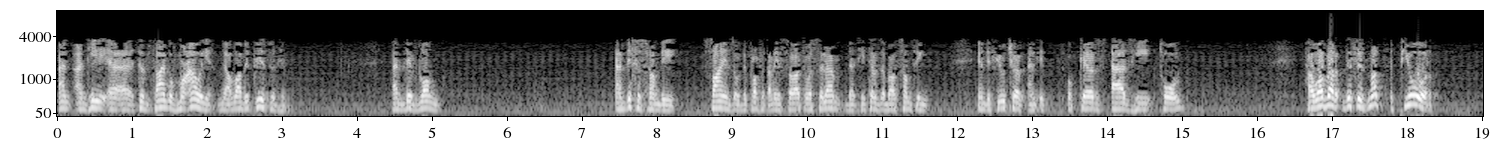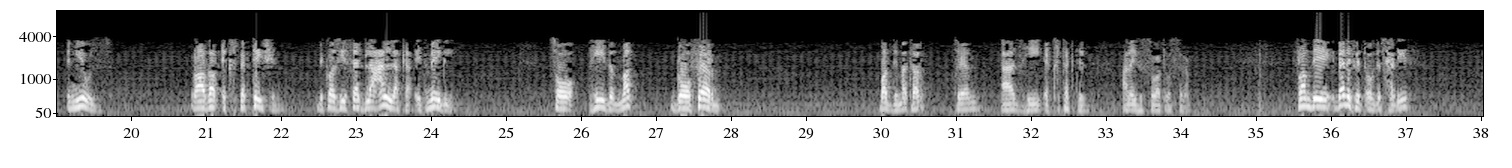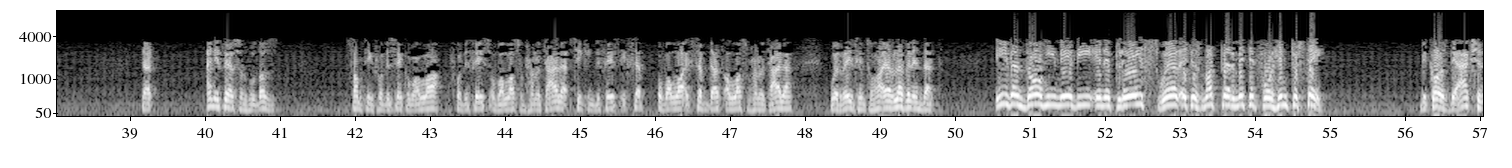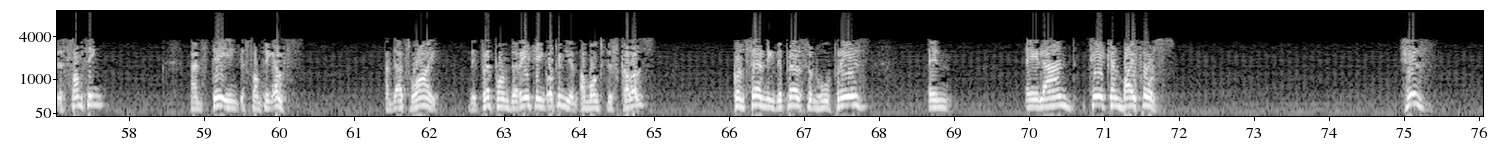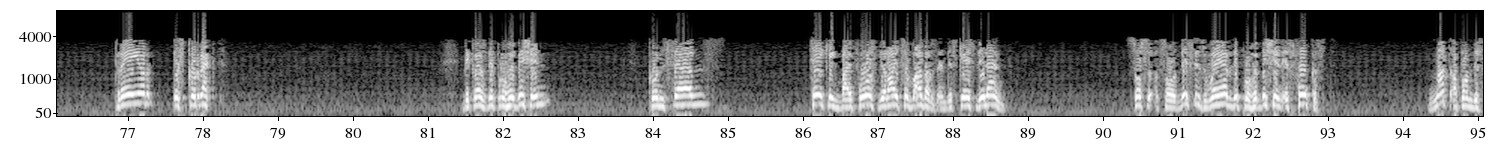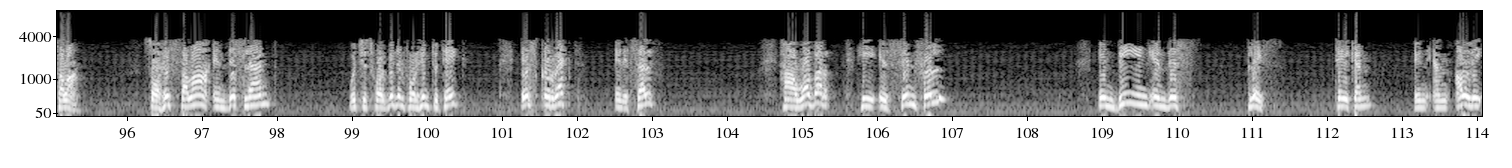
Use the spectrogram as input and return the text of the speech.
And, and he uh, to the time of Muawiyah. May Allah be pleased with him. And lived long. And this is from the signs of the Prophet ﷺ that he tells about something in the future and it occurs as he told however this is not pure news rather expectation because he said لعلك it may be so he did not go firm but the matter turned as he expected alayhi salatu wasalam. From the benefit of this hadith that any person who does something for the sake of Allah, for the face of Allah subhanahu wa ta'ala, seeking the face except of Allah, except that Allah subhanahu wa ta'ala will raise him to higher level in that. Even though he may be in a place where it is not permitted for him to stay. Because the action is something and staying is something else. And that's why the preponderating opinion amongst the scholars concerning the person who prays in a land taken by force. His prayer is correct. Because the prohibition concerns taking by force the rights of others, in this case the land. So, so, so this is where the prohibition is focused, not upon the salah. So his salah in this land, which is forbidden for him to take, is correct in itself. However, he is sinful in being in this place, taken in an,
